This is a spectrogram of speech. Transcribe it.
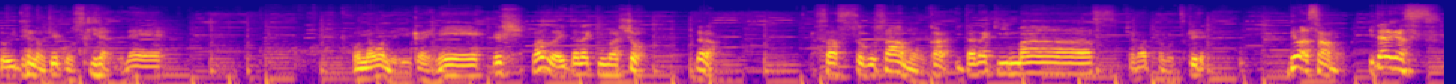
溶いてんの結構好きなんでね。こんなもんでいいかいね。よし、まずはいただきましょう。だから、早速サーモンからいただきまーす。ちょらっともつけて。では、サーモン、いただきます。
